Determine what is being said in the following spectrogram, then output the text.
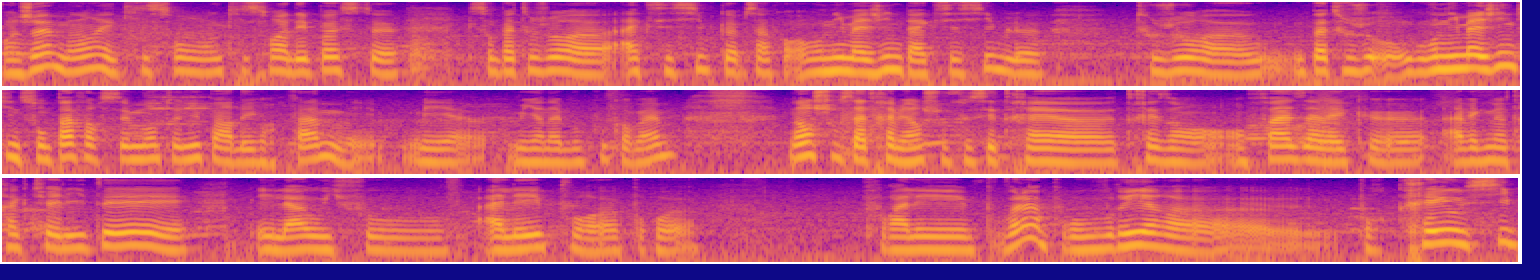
moins jeunes hein, et qui sont, qui sont à des postes qui ne sont pas toujours accessibles comme ça. On imagine pas accessibles toujours, euh, pas toujours, on imagine qu'ils ne sont pas forcément tenus par des femmes, mais euh, mais il y en a beaucoup quand même. Non, je trouve ça très bien. Je trouve que c'est très, euh, très en, phase avec, euh, avec notre actualité et, là où il faut aller pour, pour, pour aller, voilà, pour ouvrir, pour créer aussi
